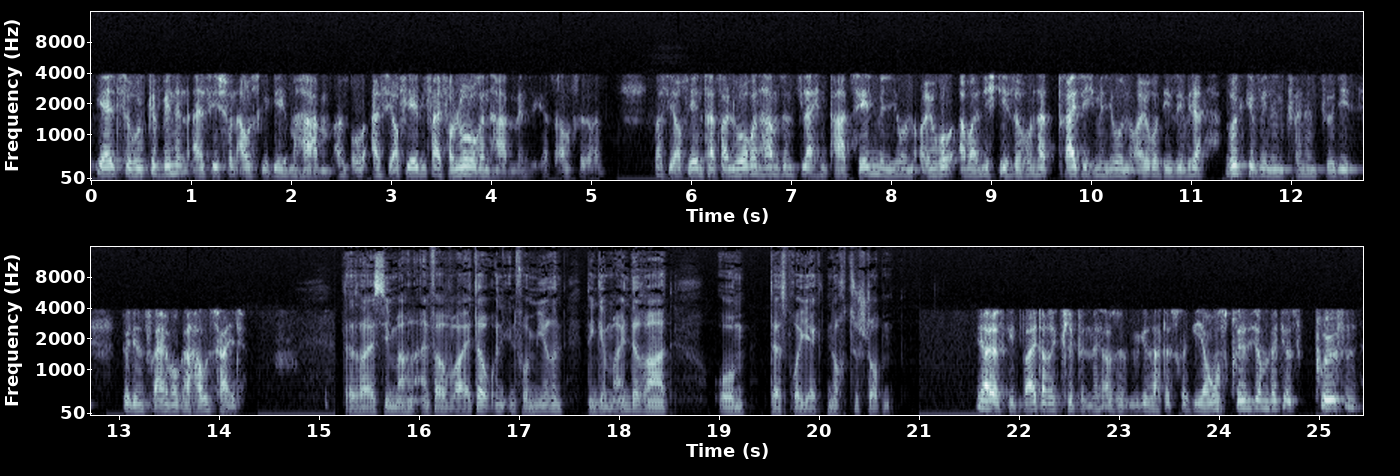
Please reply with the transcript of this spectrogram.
Geld zurückgewinnen, als sie schon ausgegeben haben, also als sie auf jeden Fall verloren haben, wenn sie jetzt aufhören. Was sie auf jeden Fall verloren haben, sind vielleicht ein paar 10 Millionen Euro, aber nicht diese 130 Millionen Euro, die sie wieder rückgewinnen können für, die, für den Freiburger Haushalt. Das heißt, sie machen einfach weiter und informieren den Gemeinderat, um das Projekt noch zu stoppen. Ja, es gibt weitere Klippen. Ne? Also wie gesagt, das Regierungspräsidium wird jetzt prüfen.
